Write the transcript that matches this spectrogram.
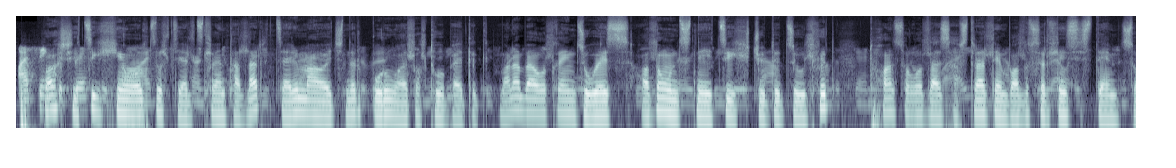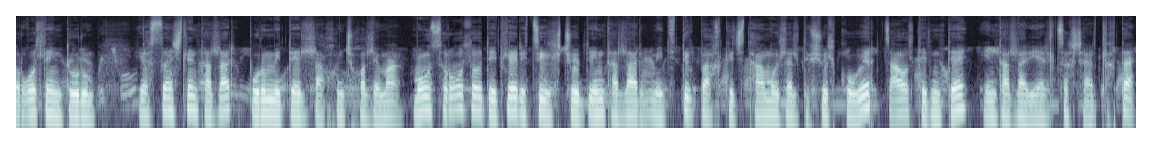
Багш эцэг эхийн уулзалт ярилцлагын талаар зарим аав ээж нар бүрэн ойлголтгүй байдаг. Манай байгууллагын зүгээс олон үндэсний эцэг эхчүүдэд зөвлөхөд тухайн сургуулиас Австралийн боловсролын систем, сургуулийн дүрм, ёс заншлын талаар бүрэн мэдээлэл авах нь чухал юм а. Мөн сургуулиуд эдгээр эцэг эхчүүд энэ талаар мэддэг байх гэж таамаглал дэвшүүлэхгүйгээр заавал тэдэнтэй энэ талаар ярилцах шаардлагатай.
